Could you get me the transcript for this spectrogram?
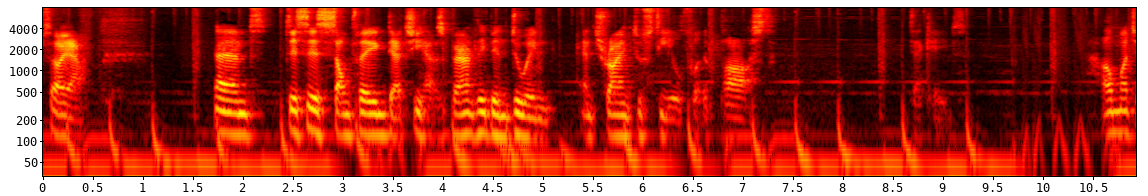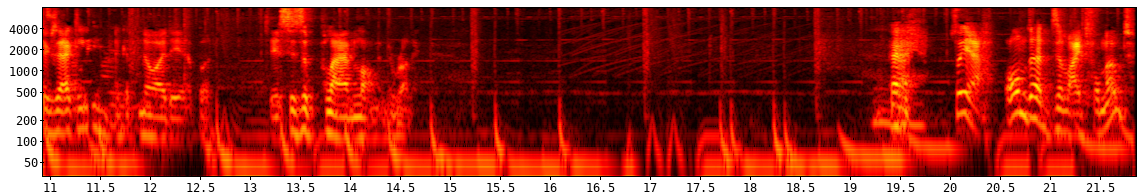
so yeah, and this is something that she has apparently been doing and trying to steal for the past decades. How much exactly? I got no idea, but this is a plan long in the running. Uh, so yeah, on that delightful note,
